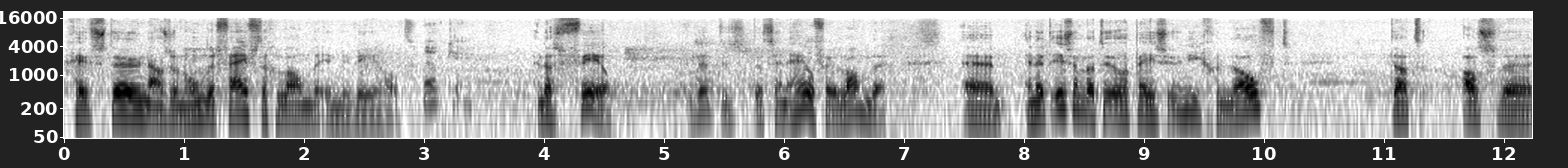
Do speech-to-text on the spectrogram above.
geeft steun aan zo'n 150 landen in de wereld. Oké. En dat is veel. Dat, is, dat zijn heel veel landen. Ehm, en het is omdat de Europese Unie gelooft dat als we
